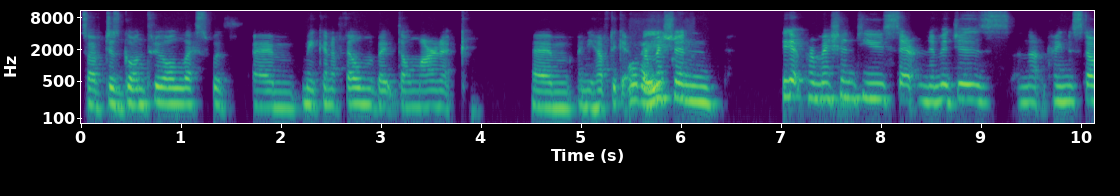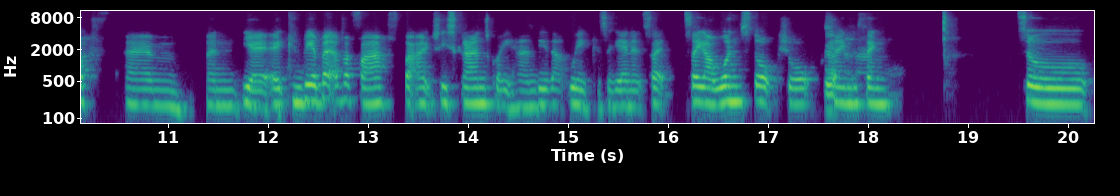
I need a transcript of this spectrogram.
so I've just gone through all this with um, making a film about Dalmarnock, um, and you have to get all permission right. To get permission to use certain images and that kind of stuff. Um, and yeah, it can be a bit of a faff, but actually Scran's quite handy that way because again, it's like it's like a one-stop shop yeah. kind of thing. So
